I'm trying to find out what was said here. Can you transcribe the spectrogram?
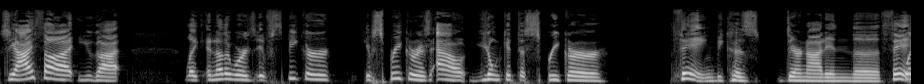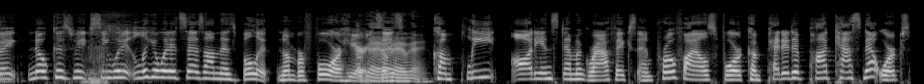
See, I thought you got like in other words, if speaker if Spreaker is out, you don't get the Spreaker thing because they're not in the thing. Wait, no, because we see what it, look at what it says on this bullet number four here. Okay, it says okay, okay. complete audience demographics and profiles for competitive podcast networks,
